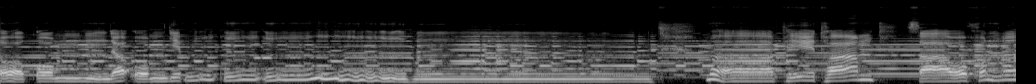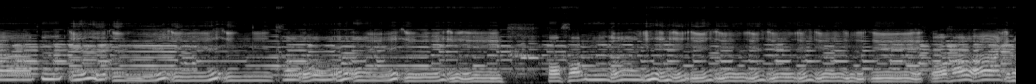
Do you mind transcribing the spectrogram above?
ดอกอมอย่าอมยิ้มเมื่อพี่ถาม สาวคนนั้นเขาโอ้โหโอ้ยโน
